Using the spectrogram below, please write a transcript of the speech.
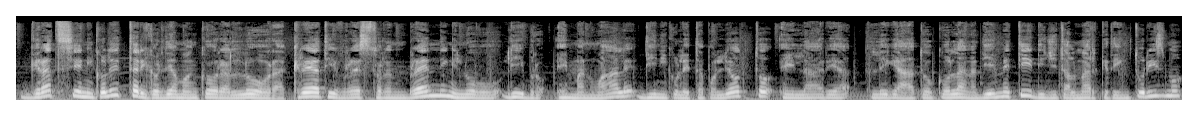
Grazie Nicoletta, ricordiamo ancora allora Creative Restaurant Branding, il nuovo libro e manuale di Nicoletta Pogliotto e Ilaria Legato, collana DMT Digital Marketing Turismo,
